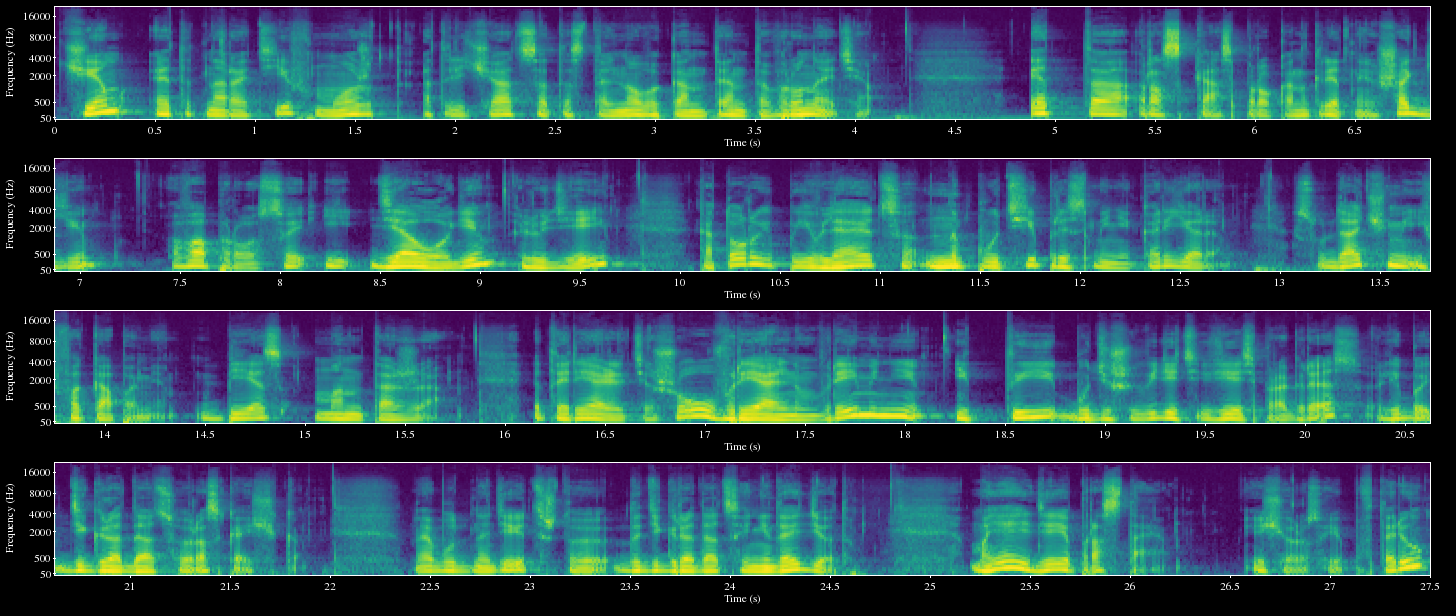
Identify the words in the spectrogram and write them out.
Чем этот нарратив может отличаться от остального контента в Рунете? Это рассказ про конкретные шаги, вопросы и диалоги людей, которые появляются на пути при смене карьеры, с удачами и факапами, без монтажа. Это реалити-шоу в реальном времени, и ты будешь видеть весь прогресс, либо деградацию рассказчика. Но я буду надеяться, что до деградации не дойдет. Моя идея простая. Еще раз ее повторю.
